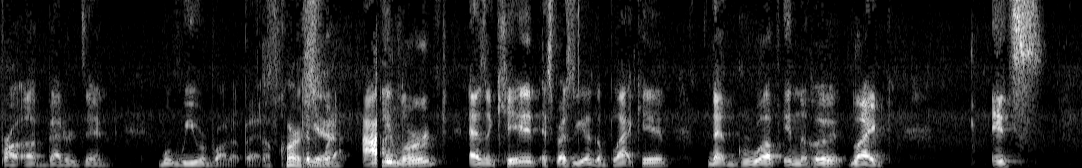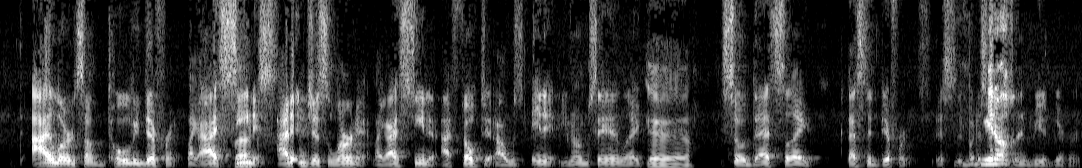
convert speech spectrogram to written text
brought up better than what we were brought up as. Of course. because Yeah. what I learned as a kid, especially as a black kid that grew up in the hood, like it's. I learned something totally different. Like I seen Facts. it. I didn't just learn it. Like I seen it. I felt it. I was in it. You know what I'm saying? Like yeah. so that's like that's the difference. It's, but it's You know- always going to be a different.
